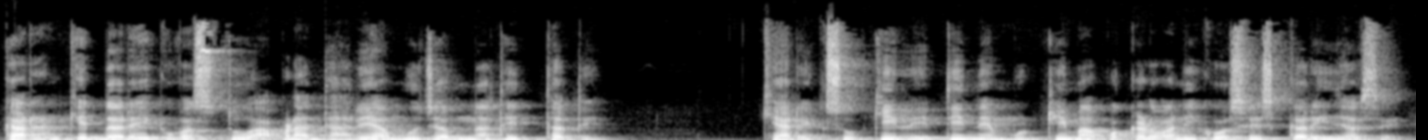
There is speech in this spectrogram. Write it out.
કારણ કે દરેક વસ્તુ આપણા ધાર્યા મુજબ નથી જ થતી. ક્યારેક સૂકી રેતીને મુઠ્ઠીમાં પકડવાની કોશિશ કરી જશે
